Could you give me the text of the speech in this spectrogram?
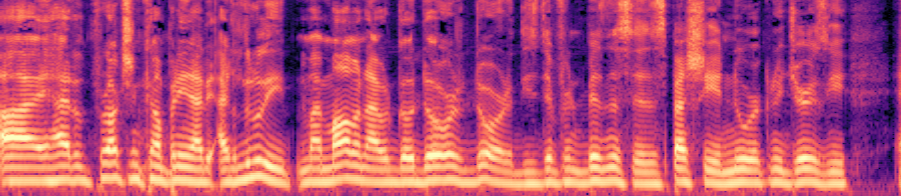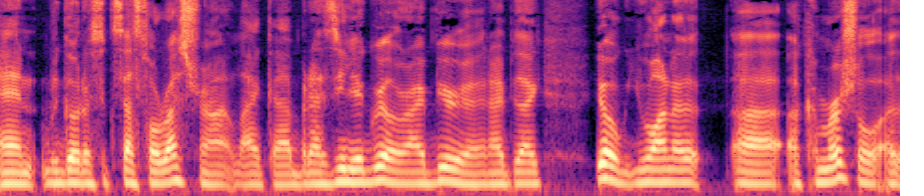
I had a production company. And I, literally, my mom and I would go door to door to these different businesses, especially in Newark, New Jersey, and we'd go to a successful restaurant like uh, Brasilia Grill or Iberia, and I'd be like, "Yo, you want a uh, a commercial? Uh,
